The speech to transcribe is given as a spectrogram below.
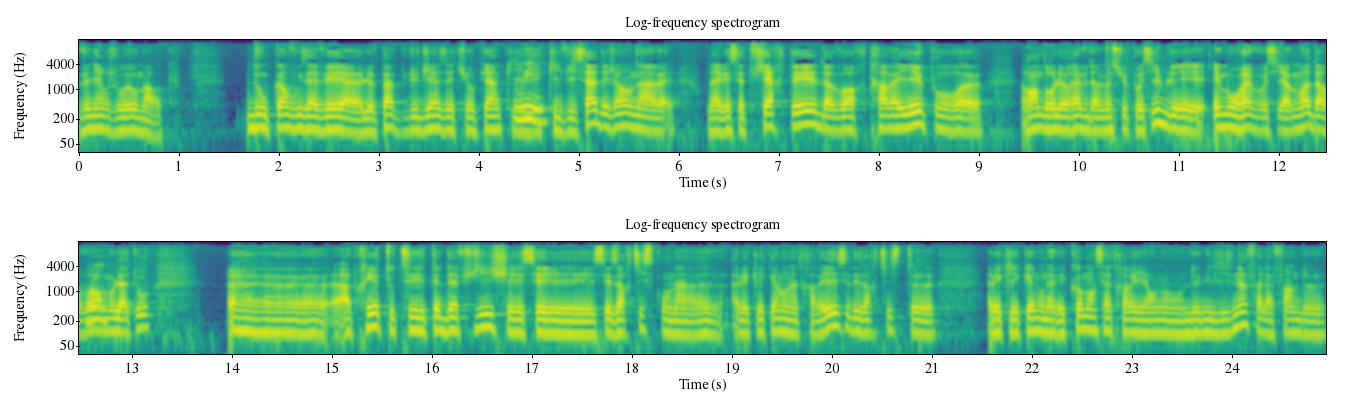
venir jouer au Maroc. Donc quand vous avez euh, le pape du jazz éthiopien qui, vit ça, déjà on, on avait cette fierté d'avoir travaillé pour euh, rendre le rêve d'un monsieur possible et, mon rêve aussi à moi d'avoir Moulatou. Euh, après, toutes ces têtes d'affiche et ces, artistes qu'on a, avec lesquels on a travaillé, c'est des artistes avec lesquels on avait commencé à travailler en, en 2019, à la, fin de,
